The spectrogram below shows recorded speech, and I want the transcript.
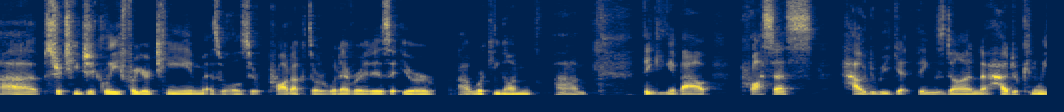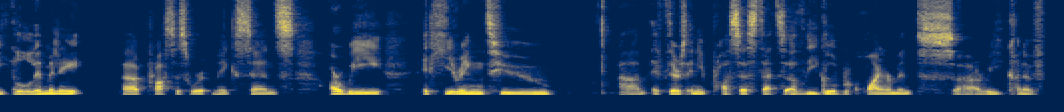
uh, strategically for your team as well as your product or whatever it is that you're uh, working on. Um, thinking about process. How do we get things done? How do can we eliminate uh, process where it makes sense? Are we adhering to um, if there's any process that's a legal requirement? Uh, are we kind of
